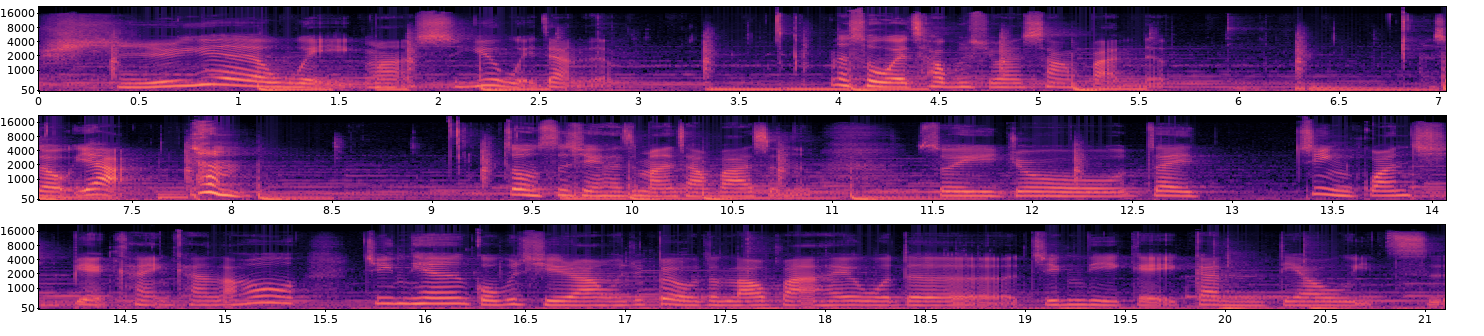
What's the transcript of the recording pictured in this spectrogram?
十月尾嘛，十月尾这样的。那时候我也超不喜欢上班的。So yeah。这种事情还是蛮常发生的，所以就在。静观其变，看一看。然后今天果不其然，我就被我的老板还有我的经理给干掉一次，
